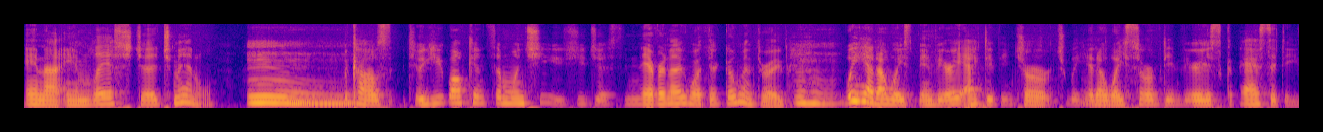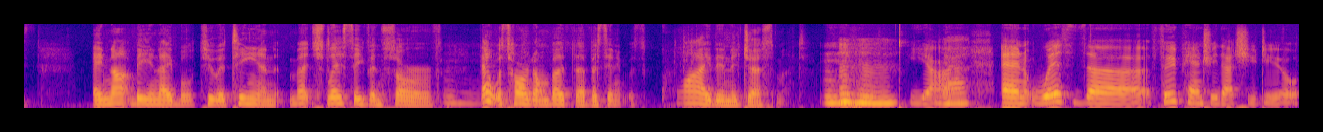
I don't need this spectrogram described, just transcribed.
and I am less judgmental. Mm. because till you walk in someone's shoes, you just never know what they're going through. Mm-hmm. We had always been very active in church. We had always served in various capacities, and not being able to attend, much less even serve, that was hard on both of us, and it was quite an adjustment. Mm-hmm. Yeah. Yeah. And with the food pantry that you do,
